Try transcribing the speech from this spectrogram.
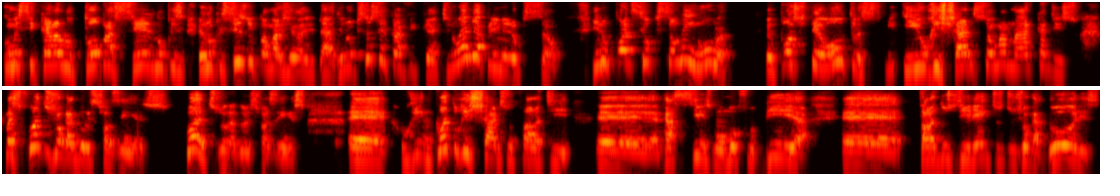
como esse cara lutou para ser. Eu não preciso ir para a marginalidade, eu não preciso ser traficante, não é minha primeira opção. E não pode ser opção nenhuma. Eu posso ter outras, e, o Richardson é uma marca disso. Mas quantos jogadores fazem isso? Quantos jogadores fazem isso? É, o, enquanto o Richardson fala de é, racismo, homofobia, é, fala dos direitos dos jogadores,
